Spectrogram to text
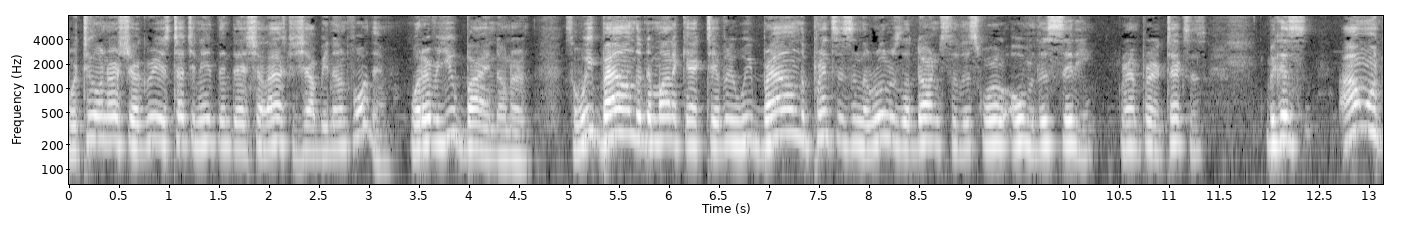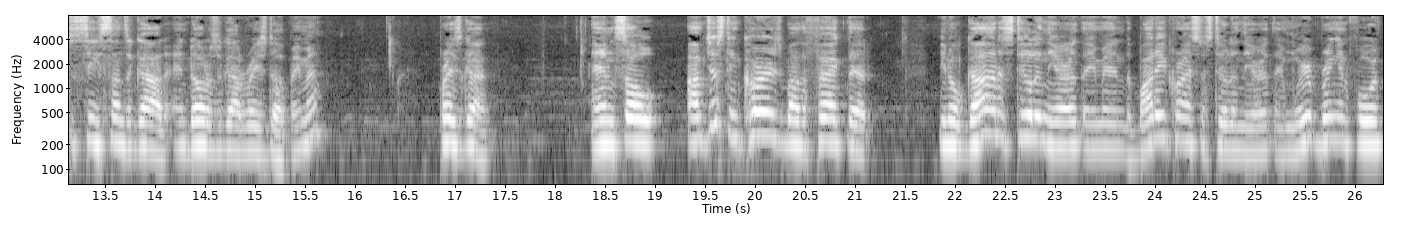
Where two on earth shall agree as touching anything that shall ask, it shall be done for them. Whatever you bind on earth. So we bound the demonic activity. We bound the princes and the rulers of the darkness of this world over this city, Grand Prairie, Texas, because I want to see sons of God and daughters of God raised up. Amen. Praise God. And so I'm just encouraged by the fact that, you know, God is still in the earth. Amen. The body of Christ is still in the earth, and we're bringing forth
